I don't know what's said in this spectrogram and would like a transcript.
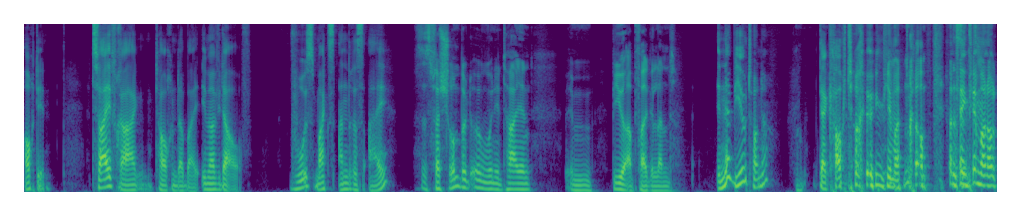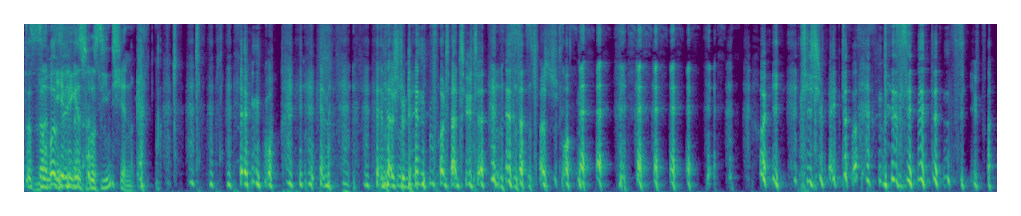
auch den. Zwei Fragen tauchen dabei immer wieder auf. Wo ist Max anderes Ei? Es ist verschrumpelt irgendwo in Italien im Bioabfall gelandet. In der Biotonne? Da kaut doch irgendjemand drauf. Man denkt immer noch, das ist So ein ewiges Rosinchen. irgendwo in, in der Studentenfuttertüte ist das verschwunden. Ui, die schmeckt aber ein bisschen intensiver.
